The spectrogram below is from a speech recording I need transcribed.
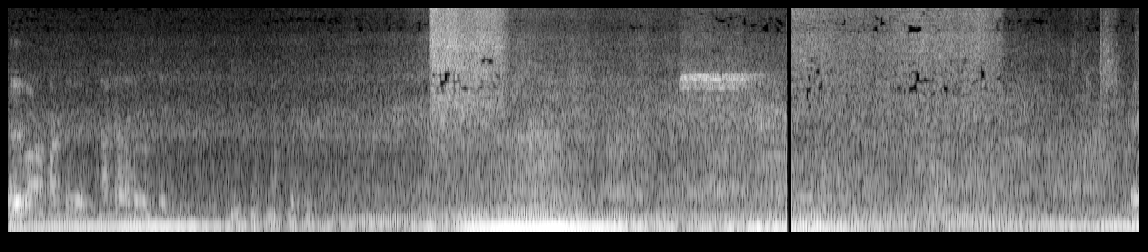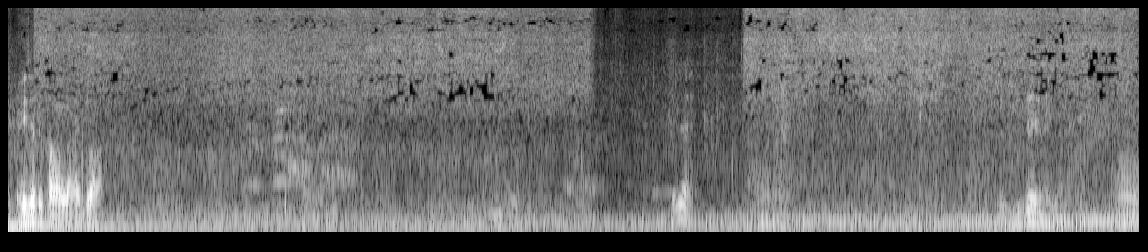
এই বাড়া এই যাতে কালার লাগাই দেওয়া বুঝলে ডিজাইন হুম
